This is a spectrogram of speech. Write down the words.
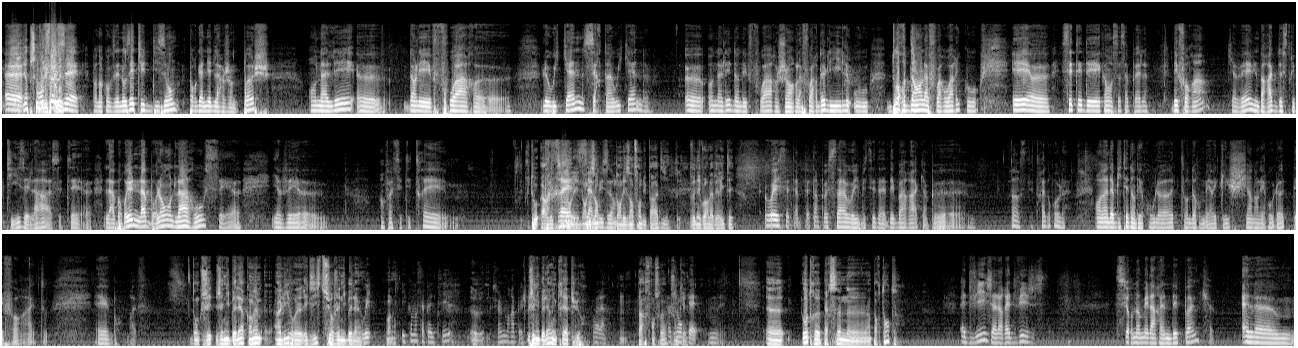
euh, on faisait, pendant qu'on faisait nos études, disons, pour gagner de l'argent de poche, on allait euh, dans les foires euh, le week-end, certains week-ends. Euh, on allait dans des foires, genre la foire de Lille ou Dourdan, la foire aux haricots. Et euh, c'était des, comment ça s'appelle? Des forains qui avaient une baraque de striptease. Et là, c'était euh, la brune, la blonde, la rousse. Et euh, il y avait. enfin, c'était très. plutôt Arletty dans les, dans, les dans les enfants du paradis. Venez voir la vérité. Oui, c'était peut-être un peu ça, oui, mais c'est des baraques un peu. Oh, c'était très drôle. On habitait dans des roulottes, on dormait avec les chiens dans les roulottes, des forains et tout. Et bon, bref. Donc Génie Belair, quand même, un livre existe sur Génie Belair. Oui. Voilà. Et comment s'appelle-t-il? Euh, Je ne me rappelle. Génie Belair, une créature. Voilà. Hmm. Par François Jonquet. Hmm. Euh, autre personne euh, importante? Edwige. Alors Edwige, surnommée la reine des punks, elle euh,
